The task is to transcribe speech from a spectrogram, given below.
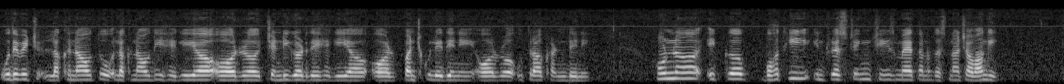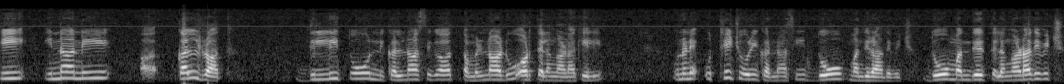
ਉਹਦੇ ਵਿੱਚ ਲਖਨਊ ਤੋਂ ਲਖਨਊ ਦੀ ਹੈਗੇ ਆ ਔਰ ਚੰਡੀਗੜ੍ਹ ਦੇ ਹੈਗੇ ਆ ਔਰ ਪੰਚਕੁਲੇ ਦੇ ਨੇ ਔਰ ਉੱਤਰਾਖੰਡ ਦੇ ਨੇ। ਹੁਣ ਇੱਕ ਬਹੁਤ ਹੀ ਇੰਟਰਸਟਿੰਗ ਚੀਜ਼ ਮੈਂ ਤੁਹਾਨੂੰ ਦੱਸਣਾ ਚਾਹਾਂਗੀ। ਕਿ ਇਹਨਾਂ ਨੇ ਕੱਲ ਰਾਤ ਦਿੱਲੀ ਤੋਂ ਨਿਕਲਣਾ ਸੀਗਾ ਤਮਿਲਨਾਡੂ ਔਰ ਤੇਲੰਗਾਨਾ ਕੇ ਲਈ ਉਹਨਾਂ ਨੇ ਉੱਥੇ ਚੋਰੀ ਕਰਨਾ ਸੀ ਦੋ ਮੰਦਿਰਾਂ ਦੇ ਵਿੱਚ, ਦੋ ਮੰਦਿਰ ਤੇਲੰਗਾਨਾ ਦੇ ਵਿੱਚ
